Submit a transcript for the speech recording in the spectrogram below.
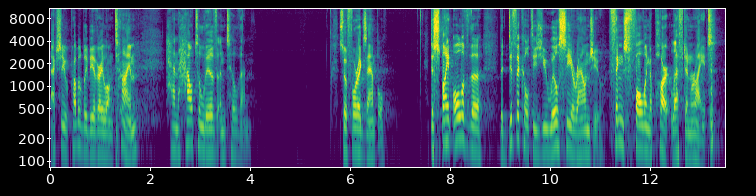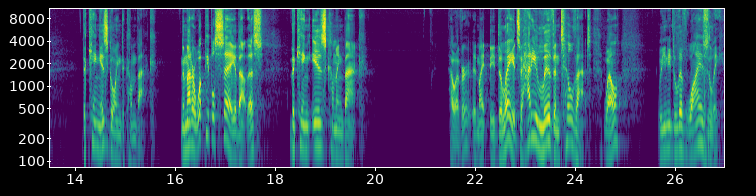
actually will probably be a very long time, and how to live until then. So, for example, despite all of the, the difficulties you will see around you, things falling apart left and right, the king is going to come back. No matter what people say about this, the king is coming back. However, it might be delayed. So, how do you live until that? Well, well, you need to live wisely.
